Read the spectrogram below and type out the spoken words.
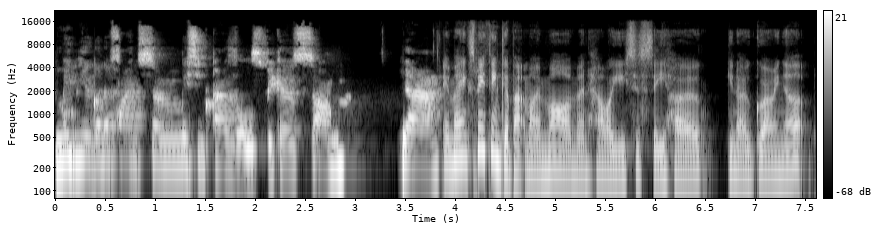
Maybe you're going to find some missing puzzles because, um, yeah. It makes me think about my mom and how I used to see her, you know, growing up.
